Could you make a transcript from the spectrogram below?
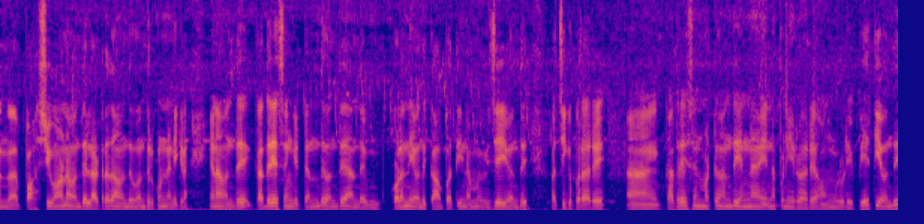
அந்த பாசிட்டிவான வந்து லெட்டர் தான் வந்து வந்திருக்கும்னு நினைக்கிறேன். ஏன்னா வந்து கதிரேசன்கிட்டேருந்து வந்து அந்த குழந்தைய வந்து காப்பாற்றி நம்ம விஜய் வந்து வச்சுக்க போகிறாரு கதிரேசன் மட்டும் வந்து என்ன என்ன பண்ணிடுவார் அவங்களுடைய பேத்தியை வந்து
